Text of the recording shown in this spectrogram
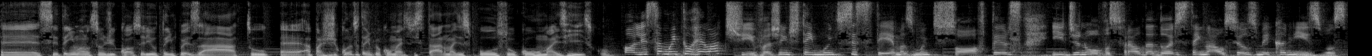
é, você tem uma noção de qual seria o tempo exato? É, a partir de quanto tempo eu começo a estar mais exposto ou corro mais risco? Olha, isso é muito relativo. A gente tem muitos sistemas, muitos softwares e, de novo, os fraudadores têm lá os seus mecanismos.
